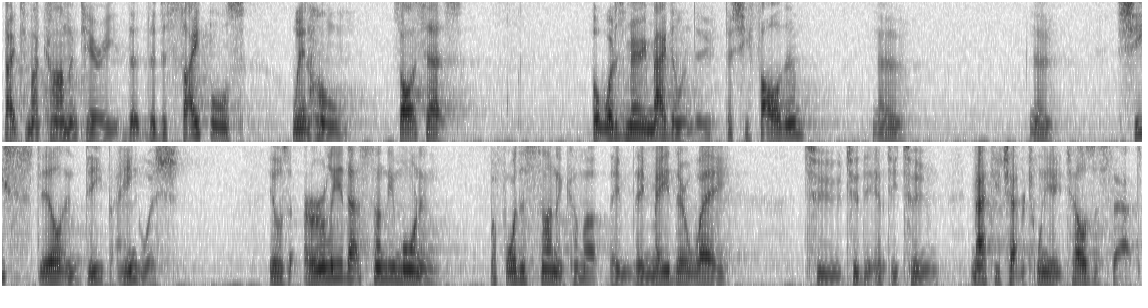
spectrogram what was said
back to my commentary, the, the disciples went home. That's all it says. But what does Mary Magdalene do? Does she follow them? No. No. She's still in deep anguish. It was early that Sunday morning, before the sun had come up. They, they made their way to, to the empty tomb. Matthew chapter 28 tells us that.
